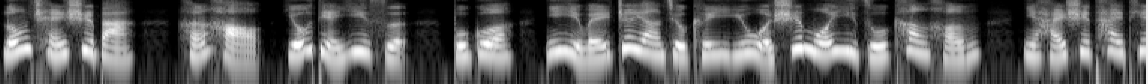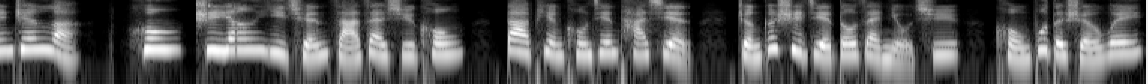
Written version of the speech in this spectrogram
龙尘是吧？很好，有点意思。不过你以为这样就可以与我尸魔一族抗衡？你还是太天真了。轰！师央一拳砸在虚空，大片空间塌陷，整个世界都在扭曲，恐怖的神威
